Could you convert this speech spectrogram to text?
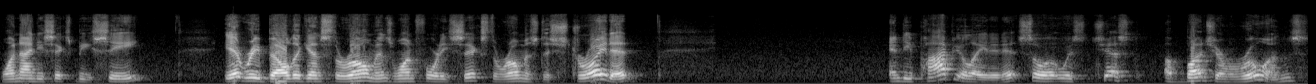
196 BC. It rebelled against the Romans, 146. The Romans destroyed it and depopulated it, so it was just a bunch of ruins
